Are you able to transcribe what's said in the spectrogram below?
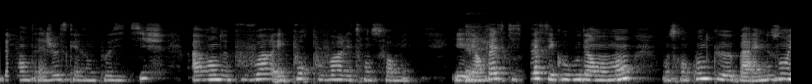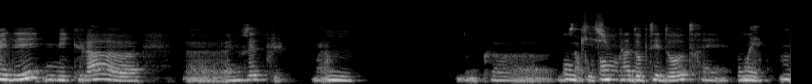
d'avantageux, ce qu'elles ont de positif, avant de pouvoir et pour pouvoir les transformer. Et, en fait, ce qui se passe, c'est qu'au bout d'un moment, on se rend compte que bah, elles nous ont aidés, mais que là, euh, euh, elles nous aident plus. Voilà. Hmm. Donc, euh, donc important d'adopter d'autres. Et... Oui. Hmm.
